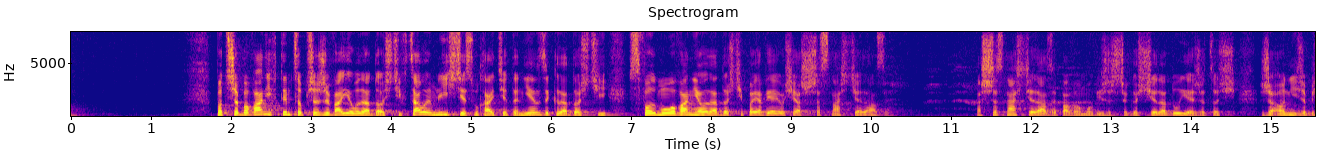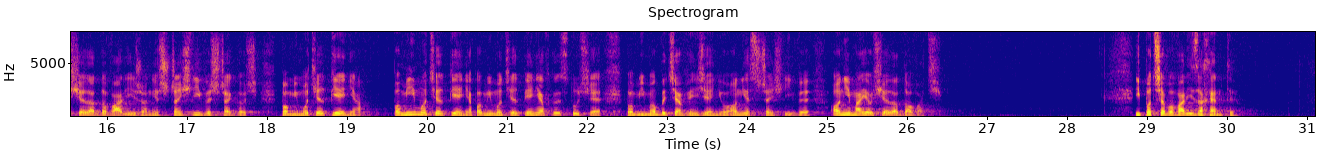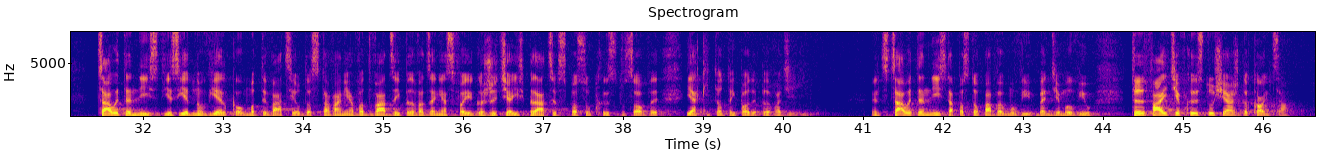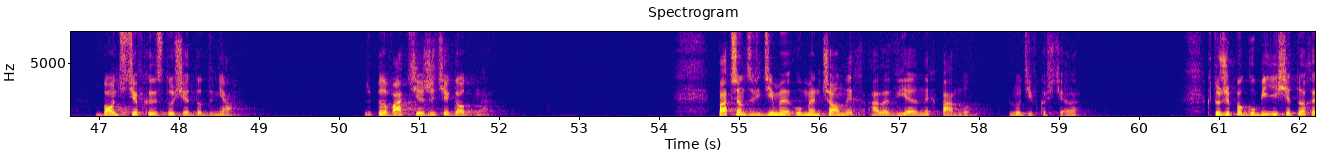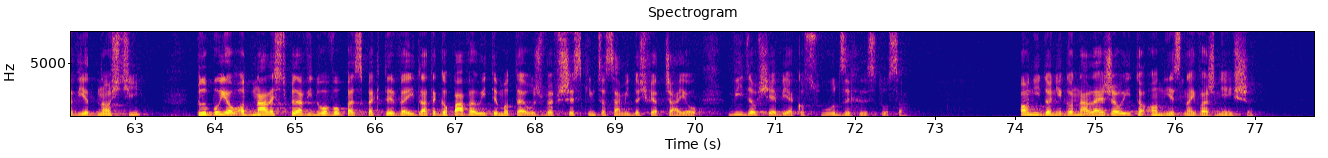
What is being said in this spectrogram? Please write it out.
Potrzebowali w tym, co przeżywają radości. W całym liście, słuchajcie, ten język radości, sformułowania o radości pojawiają się aż 16 razy. Aż 16 razy Paweł mówi, że z czegoś się raduje, że, coś, że oni, żeby się radowali, że on jest szczęśliwy z czegoś, pomimo cierpienia. Pomimo cierpienia, pomimo cierpienia w Chrystusie, pomimo bycia w więzieniu, on jest szczęśliwy, oni mają się radować. I potrzebowali zachęty. Cały ten list jest jedną wielką motywacją do stawania w odwadze i prowadzenia swojego życia i pracy w sposób chrystusowy, jaki do tej pory prowadzili. Więc cały ten list apostoł Paweł mówi, będzie mówił: trwajcie w Chrystusie aż do końca. Bądźcie w Chrystusie do dnia. Prowadźcie życie godne. Patrząc, widzimy umęczonych, ale wiernych Panu ludzi w kościele, którzy pogubili się trochę w jedności, próbują odnaleźć prawidłową perspektywę i dlatego Paweł i Tymoteusz we wszystkim, co sami doświadczają, widzą siebie jako słudzy Chrystusa. Oni do Niego należą i to On jest najważniejszy.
